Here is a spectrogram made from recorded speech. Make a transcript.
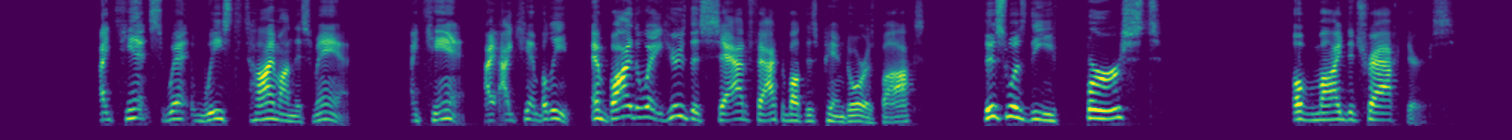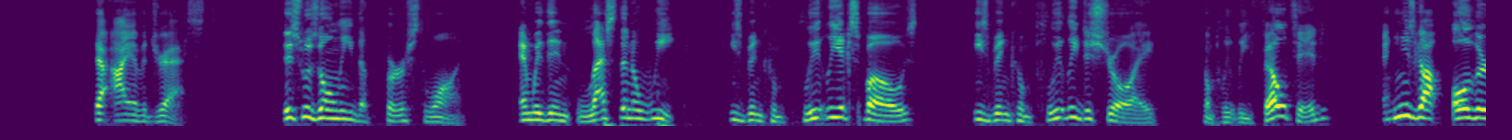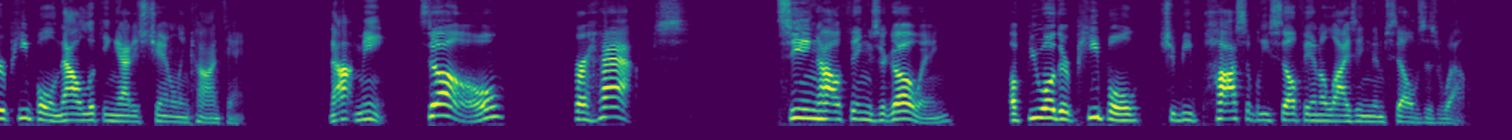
I can't waste time on this man. I can't. I, I can't believe. And by the way, here's the sad fact about this Pandora's box. This was the first of my detractors that I have addressed. This was only the first one. And within less than a week, he's been completely exposed. He's been completely destroyed, completely felted, and he's got other people now looking at his channel and content. Not me. So, perhaps, seeing how things are going, a few other people should be possibly self analyzing themselves as well.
